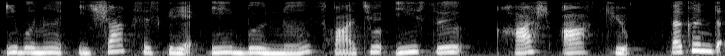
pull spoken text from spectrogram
Ibn Ishaq se scrie Ibn spațiu I-S-H-A-Q. Pe când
